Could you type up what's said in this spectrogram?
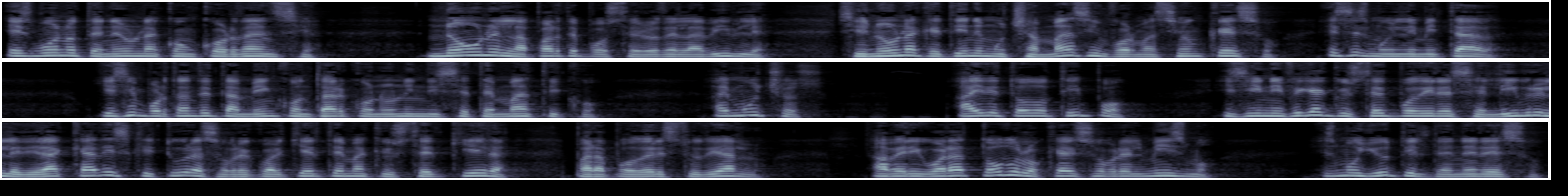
es bueno tener una concordancia, no una en la parte posterior de la Biblia, sino una que tiene mucha más información que eso. Esa es muy limitada. Y es importante también contar con un índice temático. Hay muchos. Hay de todo tipo. Y significa que usted puede ir a ese libro y le dirá cada escritura sobre cualquier tema que usted quiera para poder estudiarlo. Averiguará todo lo que hay sobre el mismo. Es muy útil tener eso.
